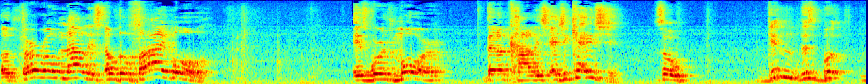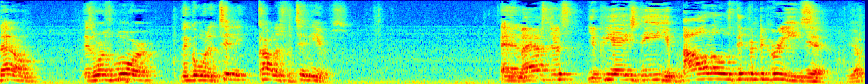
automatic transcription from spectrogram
A thorough knowledge of the Bible is worth more than a college education. So, getting this book down is worth more than going to 10, college for 10 years. your And, masters, your PhD, your all those different degrees yeah, yep,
